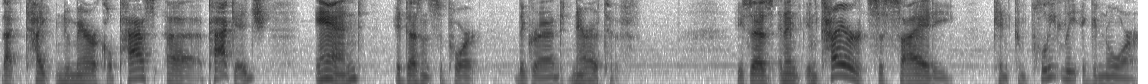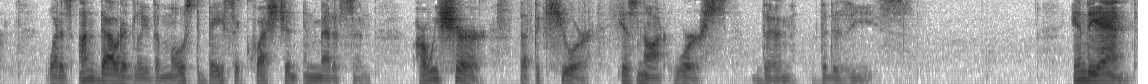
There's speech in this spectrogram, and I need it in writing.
that tight numerical pass, uh, package and it doesn't support the grand narrative. He says an entire society can completely ignore what is undoubtedly the most basic question in medicine Are we sure that the cure is not worse than the disease? In the end,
